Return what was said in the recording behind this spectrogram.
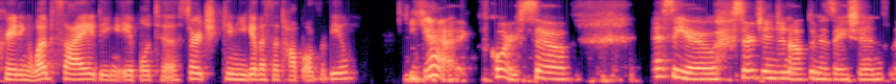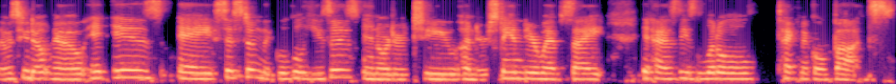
creating a website, being able to search? Can you give us a top overview? Yeah, of course. So, SEO, search engine optimization, for those who don't know, it is a system that Google uses in order to understand your website. It has these little technical bots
